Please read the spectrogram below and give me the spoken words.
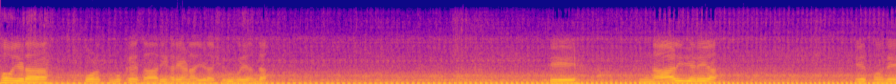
ਤੇ ਇੱਥੋਂ ਜਿਹੜਾ ਪੁਲ ਮੁੱਕੇ ਸਾਰੀ ਹਰਿਆਣਾ ਜਿਹੜਾ ਸ਼ੁਰੂ ਹੋ ਜਾਂਦਾ। ਤੇ ਨਾਲ ਹੀ ਜਿਹੜੇ ਆ, ਇੱਥੋਂ ਦੇ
